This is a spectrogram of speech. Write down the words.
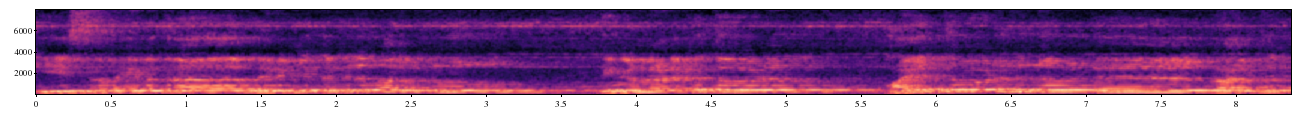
ഈ സമയപത്ര ഭവിക്കത്തക്കതുമാകുന്നു നിങ്ങൾ അടക്കത്തോടും ഭയത്തോടും നിന്നുകൊണ്ട് പ്രാർത്ഥിക്കുന്നു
